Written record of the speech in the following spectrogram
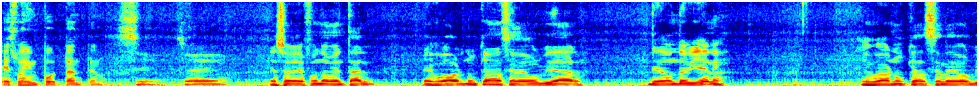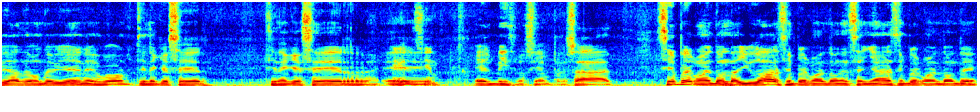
Eso es importante, ¿no? Sí, sí, eso es fundamental. El jugador nunca se debe olvidar de dónde viene. El jugador nunca se le debe olvidar de dónde viene. El jugador tiene que ser, tiene que ser eh, él mismo siempre. O sea, siempre con el don de ayudar, siempre con el don de enseñar, siempre con el don de,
